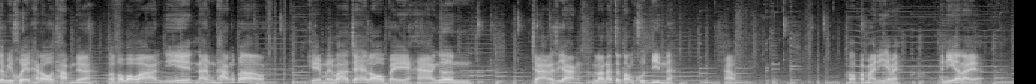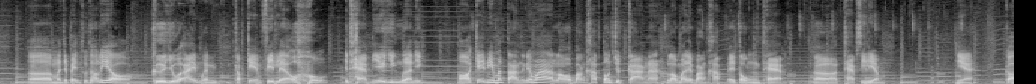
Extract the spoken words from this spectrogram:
จะมีเควสให้เราทำด้วยนะแล้วเขาบอกว่านี่นายหลงทางหรือเปล่าโอเคเหมือนว่าจะให้เราไปหาเงิน จากอะไรสักอย่าง เราน่าจะต้องขุดดินนะอ้าวออประมาณนี้ใช่ไหม อันนี้อะไรอะ เออเหมือนจะเป็นทูตอเรียล คือ UI เหมือนกับเกมฟิตเลยโอ้ไอแถบนี้ก็ยิ่งเหมือนอีก อ๋อ เกมนี้มันต่างตรงที่ว่าเราบังคับตรงจุดกลางนะ เราไม่ได้บังคับไอตรงแถบ เอ่อ แถบสี่เหลี่ยม เนี่ย ก็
